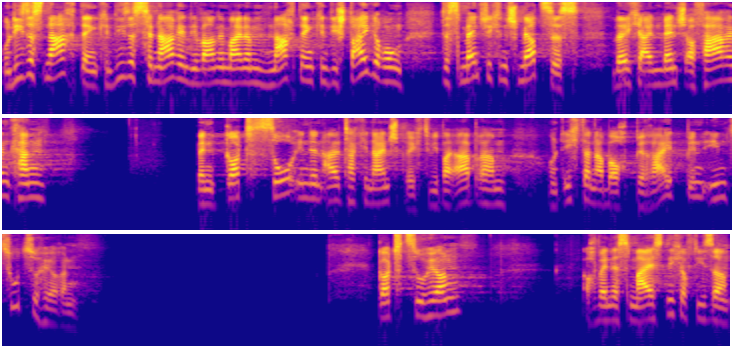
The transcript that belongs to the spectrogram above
Und dieses Nachdenken, diese Szenarien, die waren in meinem Nachdenken die Steigerung des menschlichen Schmerzes, welche ein Mensch erfahren kann, wenn Gott so in den Alltag hineinspricht, wie bei Abraham, und ich dann aber auch bereit bin, ihm zuzuhören. Gott zuhören, auch wenn es meist nicht auf dieser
